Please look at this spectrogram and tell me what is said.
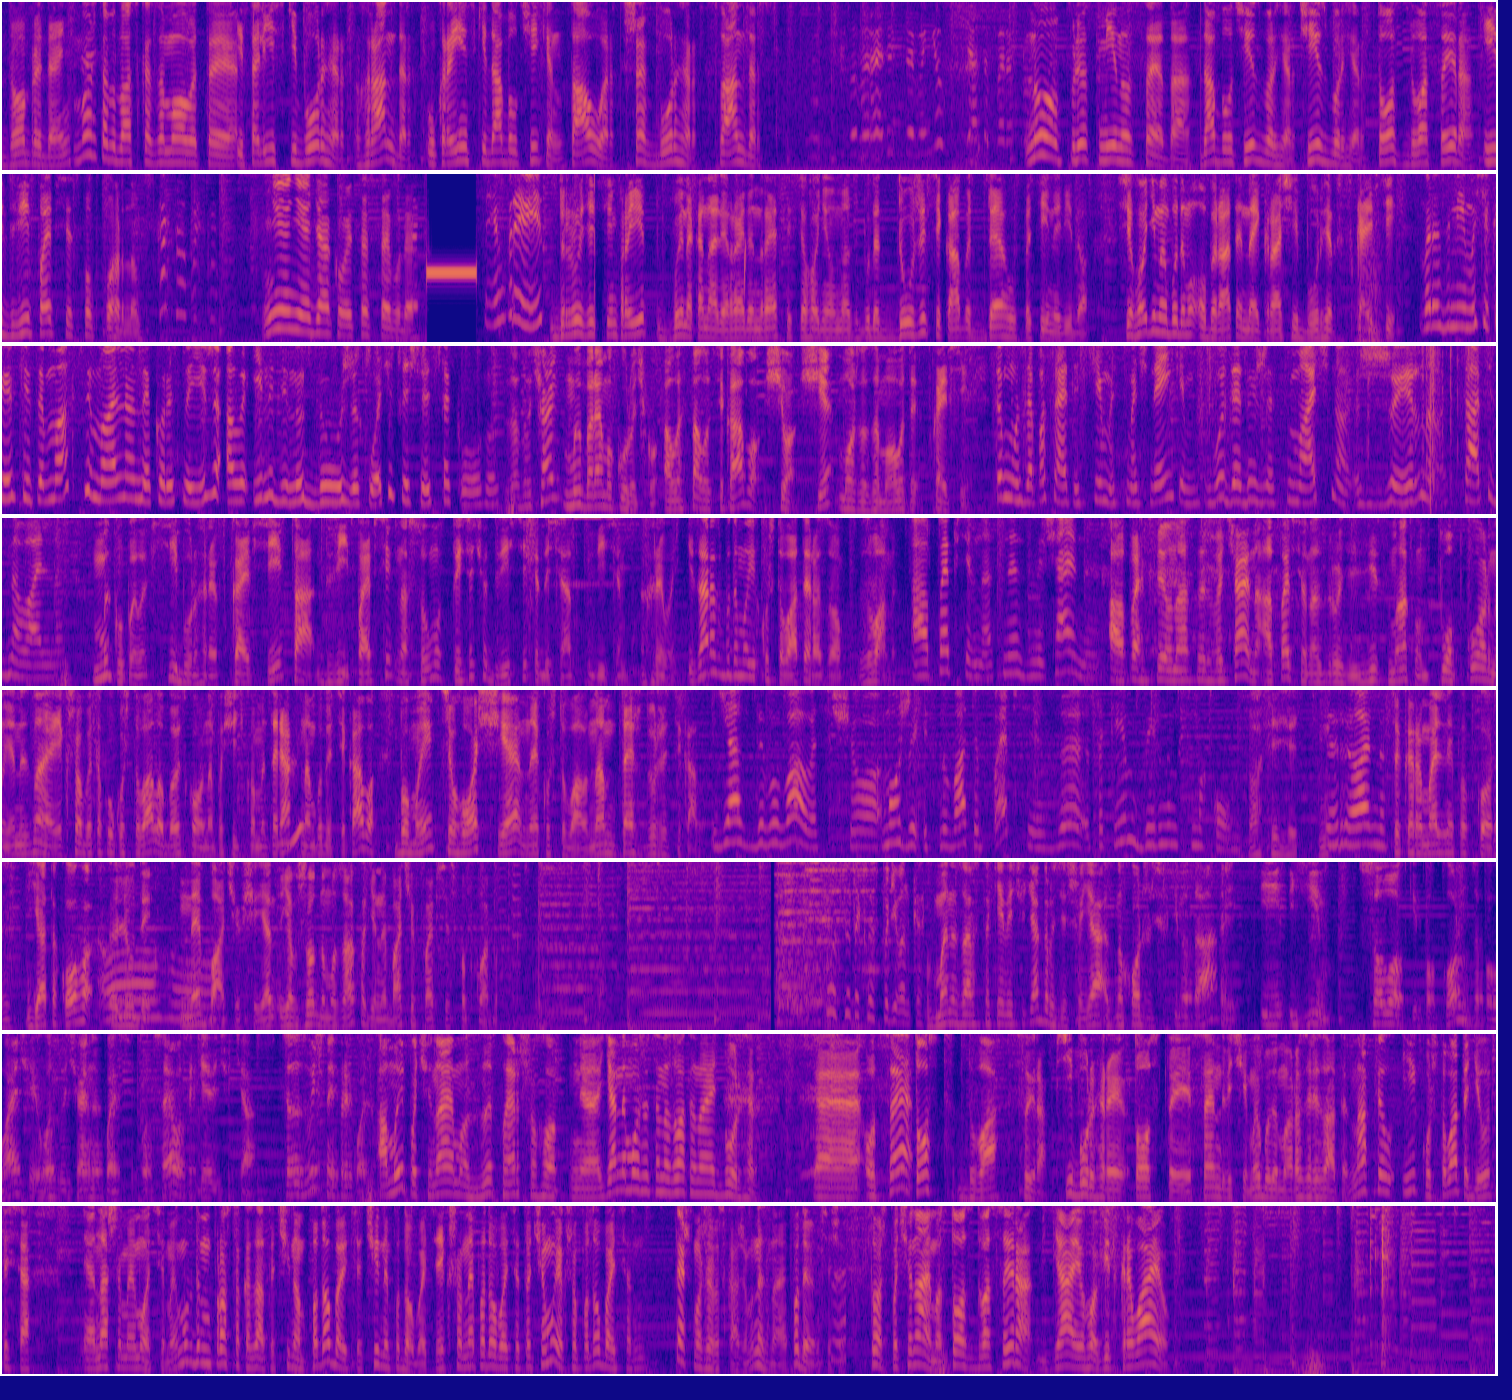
Добрий день. Можете, будь ласка, замовити італійський бургер, грандер, український дабл чікен, тауер, шеф-бургер, сандерс. Вибирайте це меню, я тепер Ну, плюс-мінус все, да. Дабл чізбургер, чізбургер, тост, два сира і дві пепсі з попкорном. картопельку. Ні, ні, дякую, це все буде. Всім привіт! Друзі, всім привіт! Ви на каналі Red and Rest і сьогодні у нас буде дуже цікаве дегустаційне відео. Сьогодні ми будемо обирати найкращий бургер з KFC. Ми розуміємо, що KFC – це максимально некорисна їжа, але іноді ну дуже хочеться щось такого. Зазвичай ми беремо курочку, але стало цікаво, що ще можна замовити в KFC. Тому запасайтесь чимось смачненьким, буде дуже смачно, жирно та пізнавально. Ми купили всі бургери в KFC та дві пепсі на суму 1258 гривень. І зараз будемо їх куштувати разом з вами. А пепсі в нас незвичайне. А пепсі у нас незвичайна, а пепсі у нас, друзі, зі смаком попкорну. Я не знаю, якщо ви таку куштували, обов'язково напишіть в коментарях. Нам буде цікаво, бо ми цього ще не куштували. Нам теж дуже цікаво. Я здивувалась, що може існувати пепсі з таким дивним смаком. Офігеть. Це реально Це карамельний попкорн. Я такого Ого. люди не бачив ще. Я, я в жодному закладі не бачив пепсі з попкорном. Оце так несподіванка. В мене зараз таке відчуття, друзі, що я знаходжусь в кінотеатрі і їм солодкий попкорн, запиваючи його звичайною пепсі. Оце отаке відчуття. Це незвично і прикольно. А ми починаємо з першого. е, Я не можу це назвати навіть бургер. Е, оце тост два сира. Всі бургери, тости, сендвічі ми будемо розрізати навпіл і куштувати, ділитися е, нашими емоціями. Ми будемо просто казати, чи нам подобається, чи не подобається. Якщо не подобається, то чому? Якщо подобається, теж може розкажемо. Не знаю, подивимося щось. Тож починаємо. Тост два сира. Я його відкриваю.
